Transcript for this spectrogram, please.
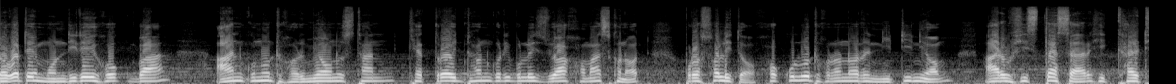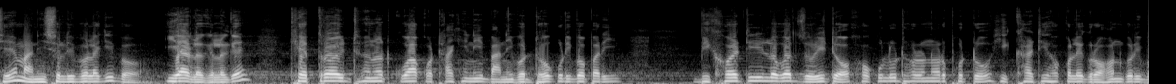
লগতে মন্দিৰেই হওক বা আন কোনো ধৰ্মীয় অনুষ্ঠান ক্ষেত্ৰ অধ্যয়ন কৰিবলৈ যোৱা সমাজখনত প্ৰচলিত সকলো ধৰণৰ নীতি নিয়ম আৰু শিষ্টাচাৰ শিক্ষাৰ্থীয়ে মানি চলিব লাগিব। ইয়াৰ লগে লগে ক্ষেত্ৰ অধ্যয়নত কোৱা কথাখিনি বাণীবদ্ধও কৰিব পাৰি। বিষয়টিৰ লগত জড়িত সকলো ধৰণৰ ফটো শিক্ষাৰ্থীসকলে গ্ৰহণ কৰিব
